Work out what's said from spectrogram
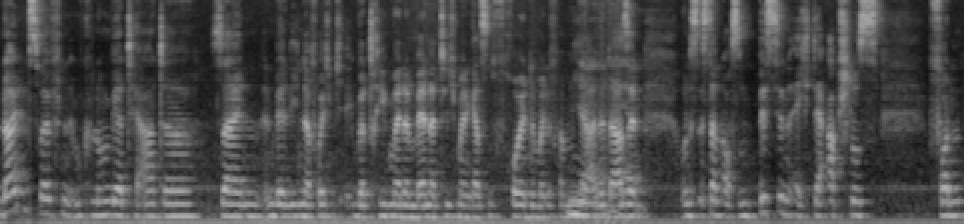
9.12. im Columbia Theater sein in Berlin. Da freue ich mich übertrieben, weil dann werden natürlich meine ganzen Freunde, meine Familie Ja, alle da ja. sein. Und es ist dann auch so ein bisschen echt der Abschluss von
